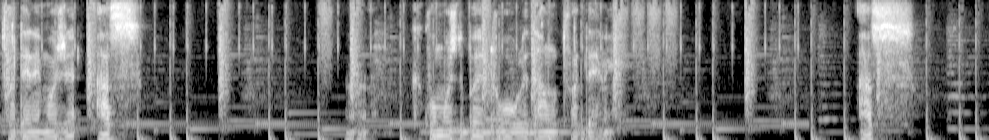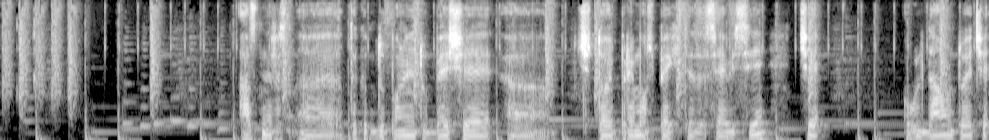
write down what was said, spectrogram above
твърдение може аз какво може да бъде друго огледално твърдение? Аз аз не, тъй като допълнението беше, а, че той приема успехите за себе си, че огледалното е, че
